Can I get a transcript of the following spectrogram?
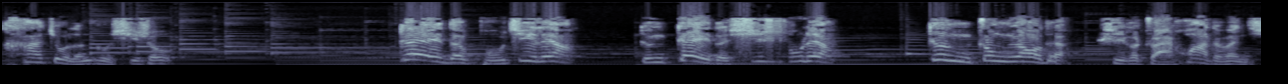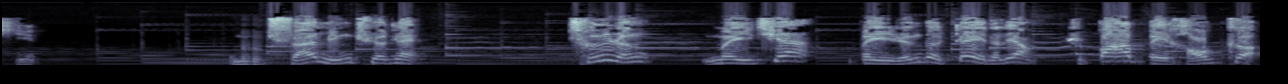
它就能够吸收钙的补剂量。跟钙的吸收量，更重要的是一个转化的问题。全民缺钙，成人每天每人的钙的量是八百毫克，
